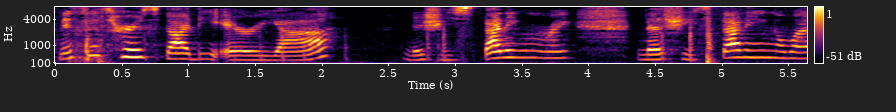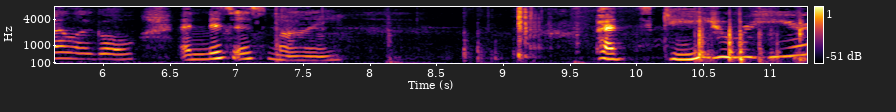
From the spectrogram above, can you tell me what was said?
this is her study area that she's studying right that she's studying a while ago and this is my pet's cage over here.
